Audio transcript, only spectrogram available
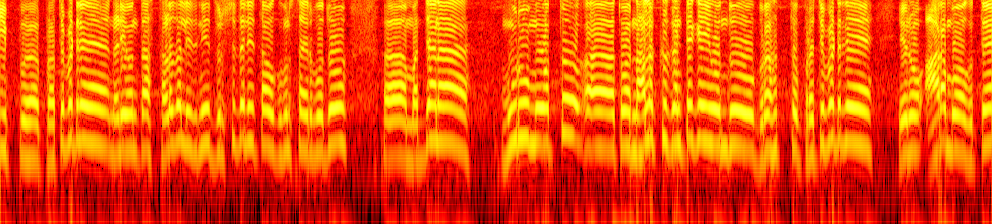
ಈ ಪ್ರತಿಭಟನೆ ನಡೆಯುವಂತಹ ಸ್ಥಳದಲ್ಲಿ ಇದೀನಿ ದೃಶ್ಯದಲ್ಲಿ ತಾವು ಗಮನಿಸ್ತಾ ಇರ್ಬೋದು ಮಧ್ಯಾಹ್ನ ಮೂರು ಮೂವತ್ತು ಅಥವಾ ನಾಲ್ಕು ಗಂಟೆಗೆ ಈ ಒಂದು ಬೃಹತ್ ಪ್ರತಿಭಟನೆ ಏನು ಆರಂಭವಾಗುತ್ತೆ.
